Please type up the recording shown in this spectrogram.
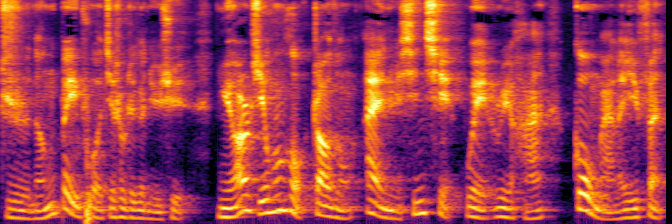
只能被迫接受这个女婿。女儿结婚后，赵总爱女心切，为瑞涵购买了一份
